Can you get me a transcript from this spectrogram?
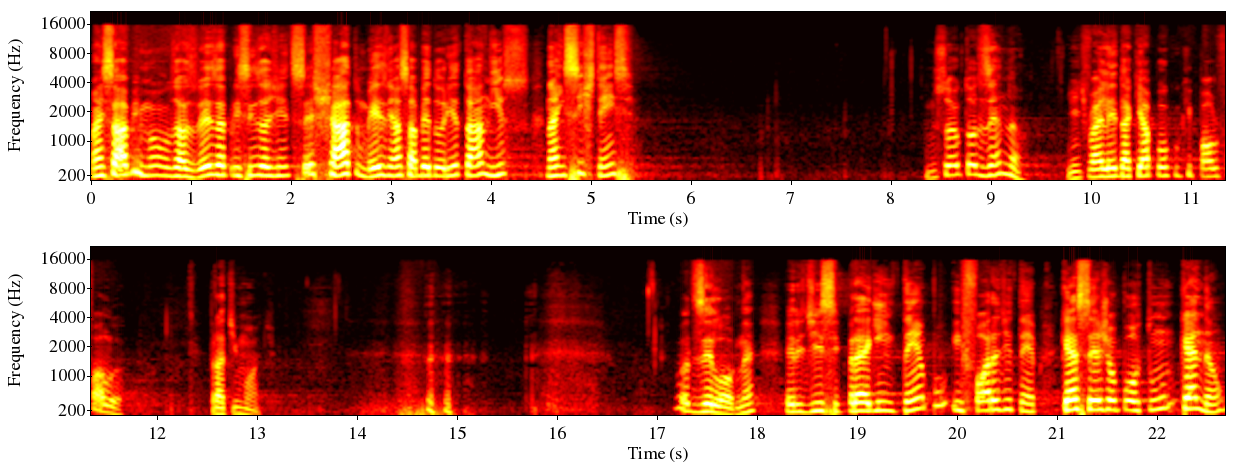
Mas sabe, irmãos, às vezes é preciso a gente ser chato mesmo e a sabedoria está nisso, na insistência. Não sou eu que estou dizendo, não. A gente vai ler daqui a pouco o que Paulo falou para Timóteo. Vou dizer logo, né? Ele disse: pregue em tempo e fora de tempo. Quer seja oportuno, quer não.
